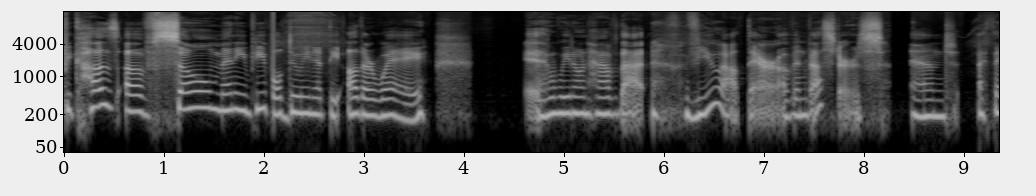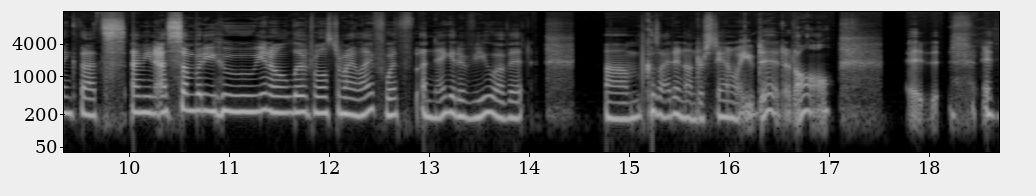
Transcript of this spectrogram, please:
because of so many people doing it the other way Eh, we don't have that view out there of investors and I think that's, I mean, as somebody who, you know, lived most of my life with a negative view of it, um, because I didn't understand what you did at all. It, it,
